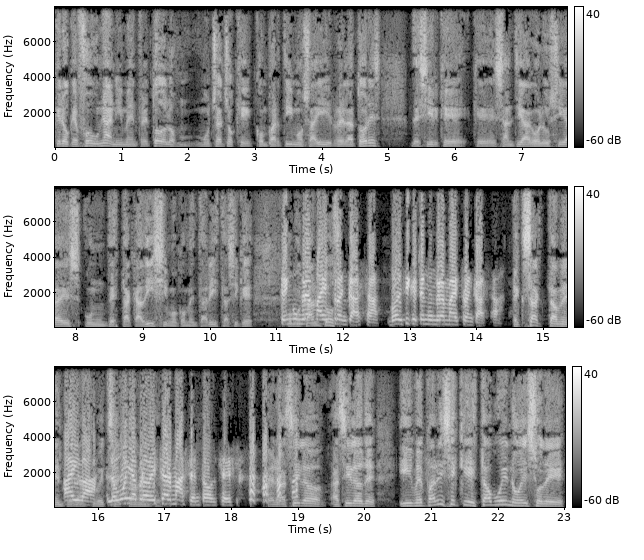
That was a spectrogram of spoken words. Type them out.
creo que fue unánime entre todos los muchachos que compartimos ahí relatores, decir que, que Santiago Lucía es un destacadísimo comentarista, así que... Tengo un gran maestro en casa, vos decís que tengo un gran maestro en casa. Exactamente. Ahí va, lo voy a aprovechar más entonces. Pero así lo, así lo de... Y me parece que está bueno eso de,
